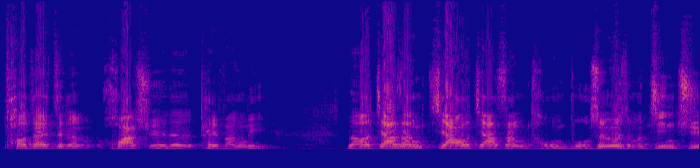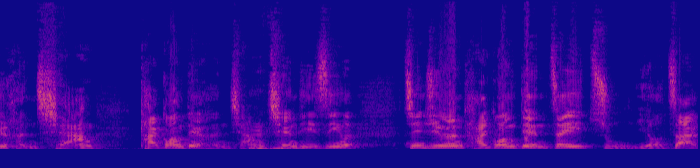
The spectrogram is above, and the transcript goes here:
泡在这个化学的配方里，然后加上胶，加上铜箔。所以为什么金居很强，台光电很强？前提是因为金居跟台光电这一组有在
